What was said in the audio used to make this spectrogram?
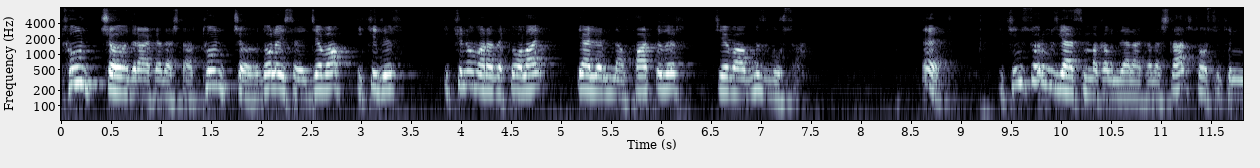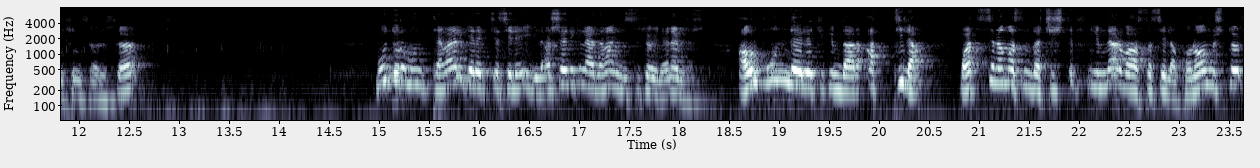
Tunç çağıdır arkadaşlar. Tunç çağı. Dolayısıyla cevap 2'dir. 2 numaradaki olay diğerlerinden farklıdır. Cevabımız Bursa. Evet. İkinci sorumuz gelsin bakalım değerli arkadaşlar. SOS 2'nin ikinci sorusu. Bu durumun temel gerekçesiyle ilgili aşağıdakilerden hangisi söylenebilir? Avrupa Un Devlet hükümdarı Attila Batı sinemasında çeşitli filmler vasıtasıyla konu olmuştur.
